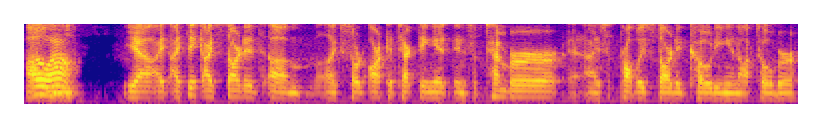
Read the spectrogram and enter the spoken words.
Um, oh wow! Um, yeah, I, I think I started um, like sort of architecting it in September, and I probably started coding in October,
